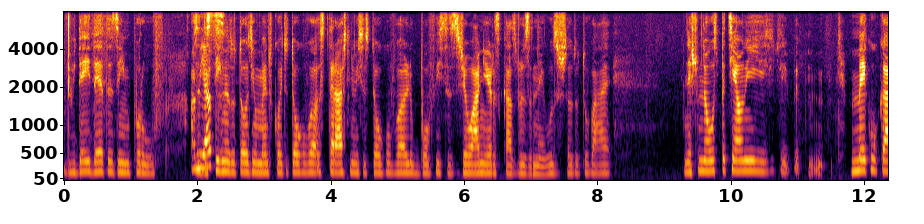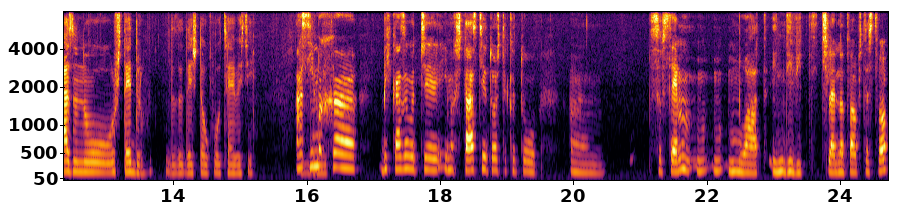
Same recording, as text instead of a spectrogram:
дойде идеята за импрув? Ами за да аз... стигна до този момент, в който толкова страшно и с толкова любов и с желание разказваш за него, защото това е нещо много специално и меко казано щедро да дадеш толкова от себе си. Аз имах, а, бих казала, че имах щастието още като ам, съвсем млад индивид, член на това общество,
